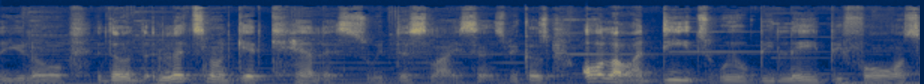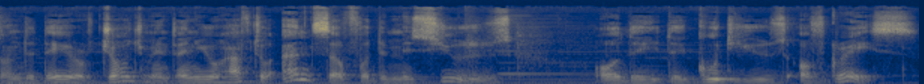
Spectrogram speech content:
you know, let's not get careless with this license because all our deeds will be laid before us on the day of judgment, and you have to answer for the misuse or the, the good use of grace.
